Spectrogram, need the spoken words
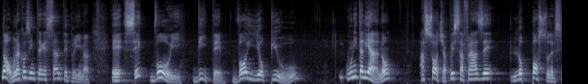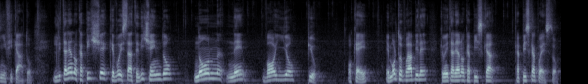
No, una cosa interessante prima. Eh, se voi dite voglio più, un italiano associa a questa frase l'opposto del significato. L'italiano capisce che voi state dicendo non ne voglio più. Ok? È molto probabile che un italiano capisca, capisca questo.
